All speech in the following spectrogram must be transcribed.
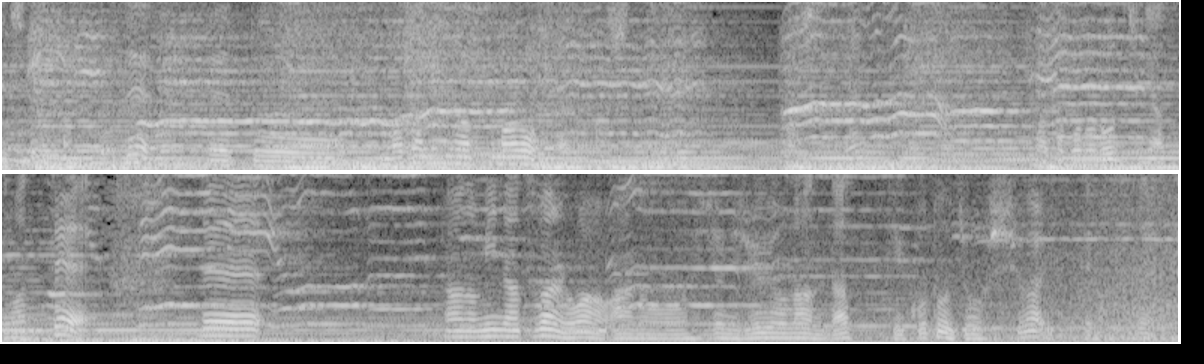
う and 1年経って leave it で、えー、とまたみんな集まろうみたいな話にまたこのロッジに集まってであのみんな集まるのはあの非常に重要なんだっていうことをジョッシュは言ってますね。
